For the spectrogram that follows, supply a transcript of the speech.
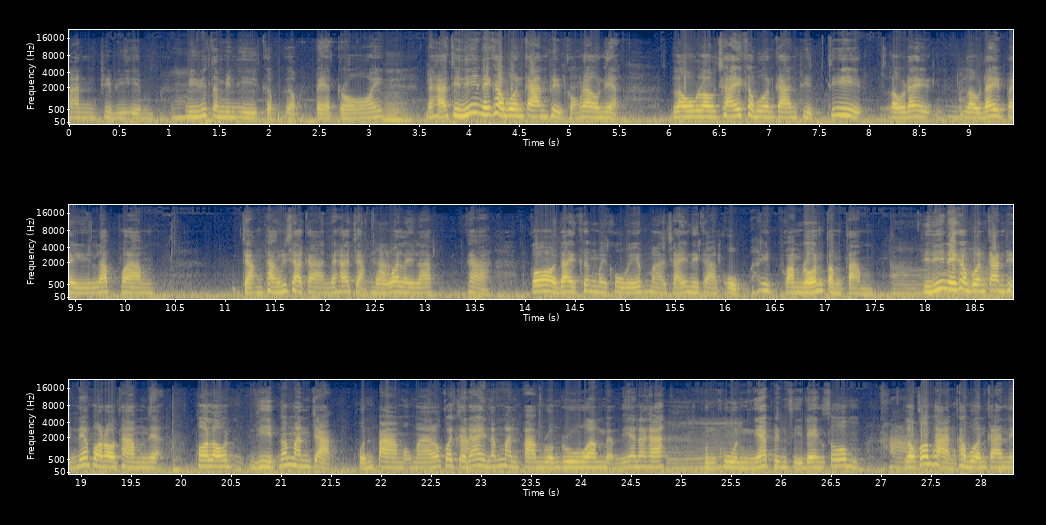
1,000 ppm อืมมีวิตามินอ e ีเกือบเกือบอืม800นะคะทีนี้ในขบวนการผลิตของเราเนี่ยเราเราใช้ขบวนการผลิตที่เราได้เราได้ไปรับความจากทางวิชาการนะคะจากมค่ะวลัยลักษณ์ค่ะ ก็ได้เครื่องไมโครเวฟมาใช้ในการอบให้ความร้อนต่ำๆอ่าทีนี้ในกระบวนการผลิตเนี่ยพอเราทำเนี่ยพอเราหีบน้ำมันจากผลปาล์มออกมา แล้วก็จะได้น้ำมันปาล์มรวมๆแบบเนี้ยนะคะอืมคุณๆอย่างเงี้ยเป็นสีแดงส้มค่ะเราก็ผ่านกระบวนการใน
